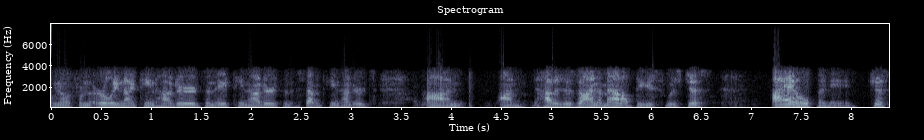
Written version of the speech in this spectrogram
you know, from the early 1900s and 1800s and 1700s on on how to design a mantelpiece was just eye-opening. Just,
